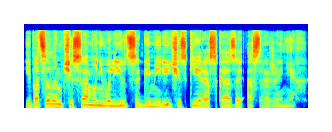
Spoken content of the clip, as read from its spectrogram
и по целым часам у него льются гомерические рассказы о сражениях.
